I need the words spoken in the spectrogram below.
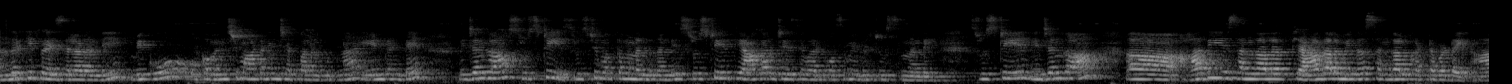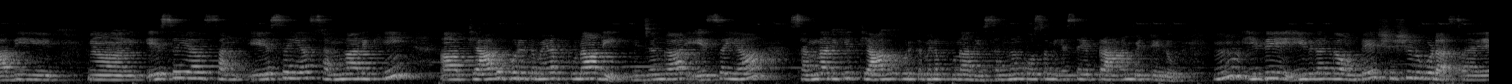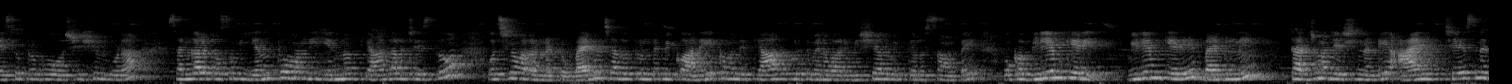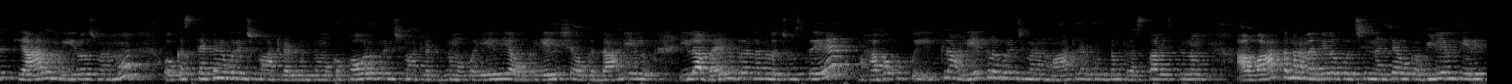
అందరికీ ప్రైజ్ వెళ్ళాలండి మీకు ఒక మంచి మాట నేను చెప్పాలనుకుంటున్నా. ఏంటంటే నిజంగా సృష్టి సృష్టి మొత్తం ఉన్నది కదండి. సృష్టి త్యాగాలు చేసే వారి కోసం ఎదురు చూస్తుందండి. సృష్టి నిజంగా ఆది సంఘాల త్యాగాల మీద సంఘాలు కట్టబడ్డాయి. ఆది ఏసయ్య సం ఏసయ్య సంఘానికి త్యాగపూరితమైన పునాది. నిజంగా ఏసయ్య సంఘానికి త్యాగపూరితమైన పునాది. సంఘం కోసం ఏసయ్య ప్రాణం పెట్టిండు. ఇది విధంగా ఉంటే శిష్యులు కూడా స- యేసు ప్రభు శిష్యులు కూడా సంఘాల కోసం ఎంతోమంది ఎన్నో త్యాగాలు చేస్తూ వచ్చిన వాళ్ళు అన్నట్టు. బైబిల్ చదువుతుంటే మీకు అనేక మంది త్యాగపూరితమైన వారి విషయాలు మీకు తెలుస్తూ ఉంటాయి. ఒక విలియం కేరీ విలియం కేరీ బైబిల్ని తర్జుమా చేసిందండి. ఆయన చేసిన త్యాగం ఈరోజు మనము ఒక స్టెఫెన్ గురించి మాట్లాడుకుంటున్నాం ఒక పౌల గురించి మాట్లాడుకుంటున్నాం ఒక ఏలియా ఒక ఏలిషా ఒక దానియలు. ఇలా బైబిల్ గ్రంథంలో చూస్తే హబకు ఇట్లా అనేకుల గురించి మనం మాట్లాడుకుంటున్నాం ప్రస్తావిస్తున్నాం. ఆ వార్త మన మధ్యలోకి వచ్చిందంటే ఒక విలియం కేరీ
